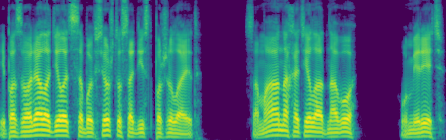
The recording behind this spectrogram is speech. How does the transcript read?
и позволяла делать с собой все, что садист пожелает. Сама она хотела одного — умереть.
